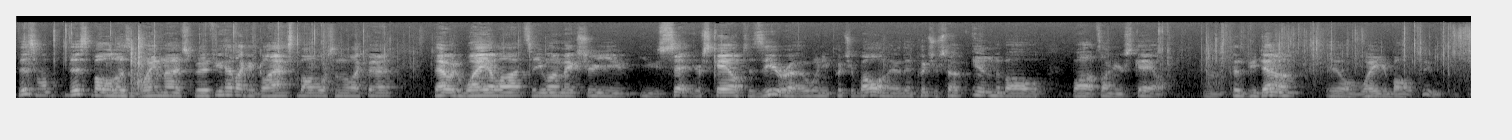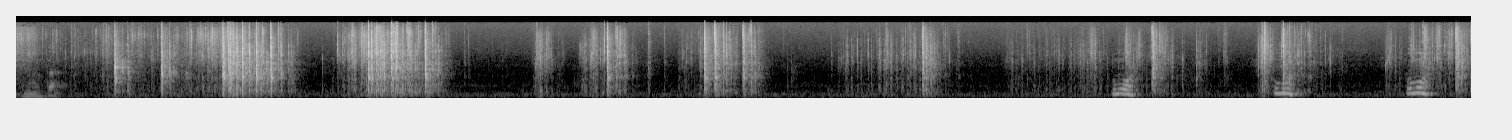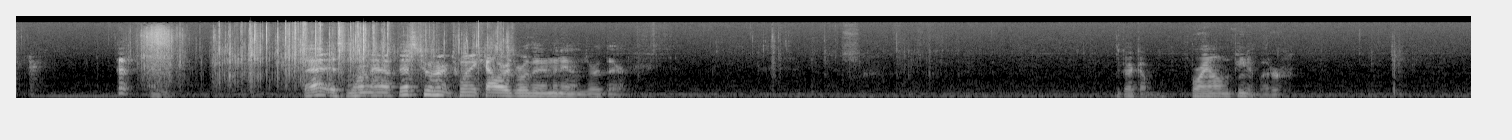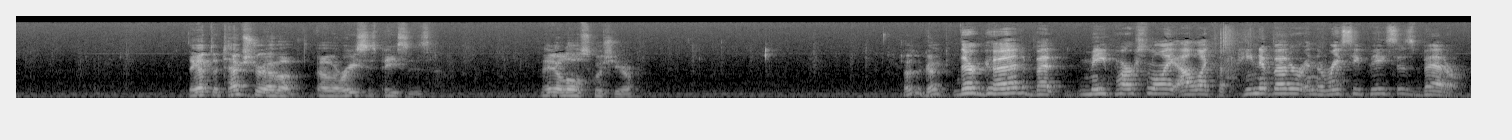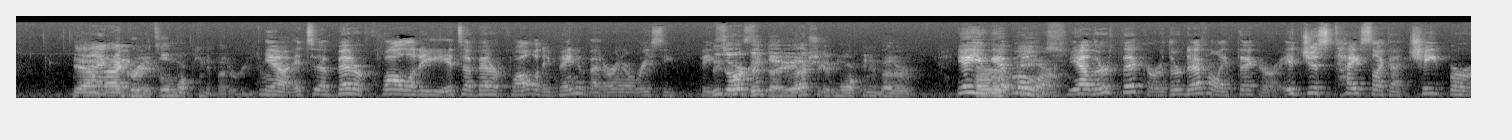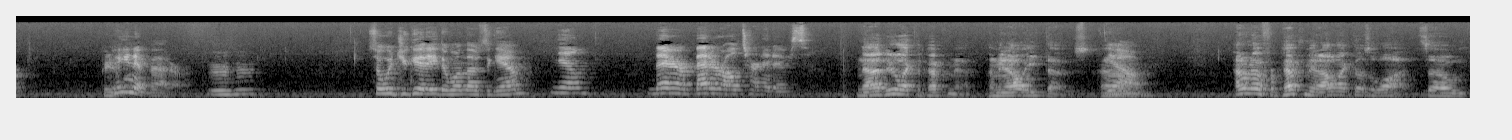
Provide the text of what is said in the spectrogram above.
This this bowl doesn't weigh much, but if you had like a glass bowl or something like that, that would weigh a lot. So you want to make sure you you set your scale to zero when you put your bowl in there. Then put your stuff in the bowl while it's on your scale. Hmm. Because if you don't, it'll weigh your bowl too. One more. One more. One more. That is one and a half. That's 220 calories worth of M&Ms right there. Look like a brown peanut butter. They got the texture of a of a Reese's Pieces. Maybe a little squishier. Those are good. They're good, but me personally, I like the peanut butter and the Reese Pieces better. Yeah, I I agree. agree. It's a little more peanut buttery. Yeah, it's a better quality. It's a better quality peanut butter in a Reese piece. These are good though. You actually get more peanut butter. Yeah, you get more. piece. Yeah, they're thicker. They're definitely thicker. It just tastes like a cheaper Peanut. peanut butter. Mm-hmm. So would you get either one of those again? No, they're better alternatives. No, I do like the peppermint. I mean, I'll eat those. Um, yeah. I don't know for peppermint. I like those a lot. So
